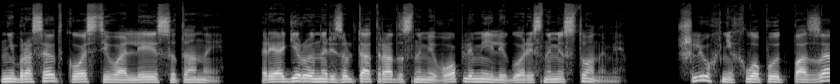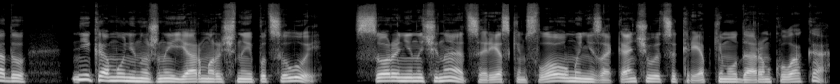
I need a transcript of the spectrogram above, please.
не бросают кости в аллее сатаны, реагируя на результат радостными воплями или горестными стонами. Шлюх не хлопают по заду, никому не нужны ярмарочные поцелуи. Ссоры не начинаются резким словом и не заканчиваются крепким ударом кулака.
